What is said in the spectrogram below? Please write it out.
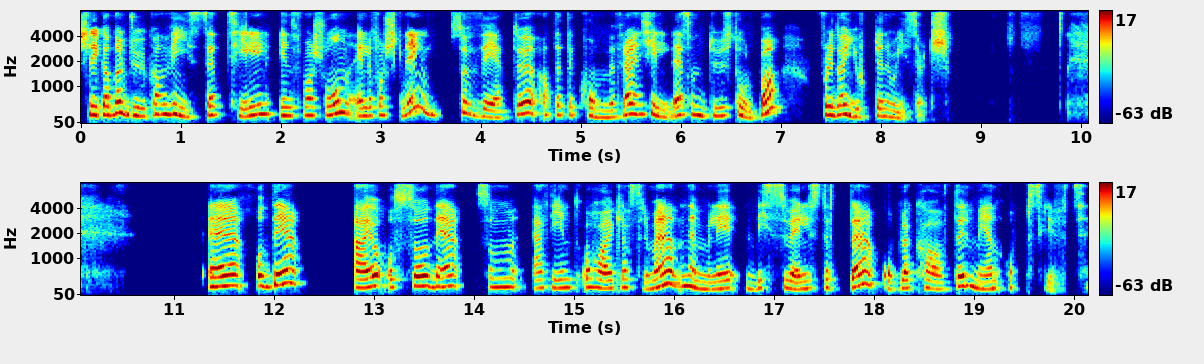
Slik at når du kan vise til informasjon eller forskning, så vet du at dette kommer fra en kilde som du stoler på, fordi du har gjort en research. Eh, og det er jo også det som er fint å ha i klasserommet, nemlig visuell støtte og plakater med en oppskrift.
